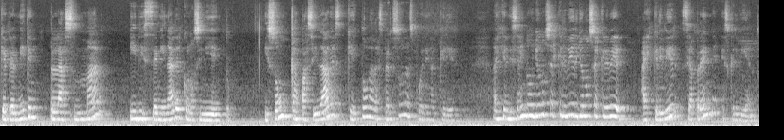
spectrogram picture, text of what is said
que permiten plasmar y diseminar el conocimiento y son capacidades que todas las personas pueden adquirir. Hay quien dice, ay no, yo no sé escribir, yo no sé escribir. A escribir se aprende escribiendo.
